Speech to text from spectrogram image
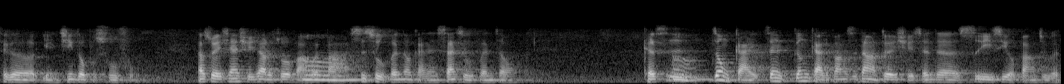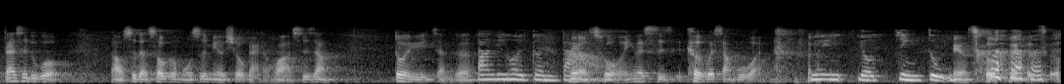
这个眼睛都不舒服。那所以现在学校的做法会把四十五分钟改成三十五分钟。可是这种改这更改的方式当然对学生的视力是有帮助的，但是如果老师的授课模式没有修改的话，事实上对于整个压力会更大。没有错，因为是课会上不完。因为有进度。没有错，没有错。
